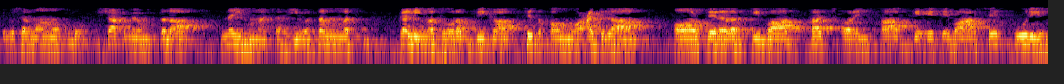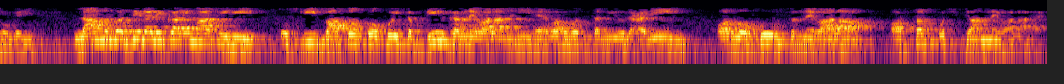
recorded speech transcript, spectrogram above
کہ مسلمانوں کو شک میں مبتلا نہیں ہونا چاہیے۔ وسمت کلیمت و ربی کا صدق و اجلا اور تیرا رب کی بات سچ اور انصاف کے اعتبار سے پوری ہو گئی۔ لام بدیل علی کالماتی ہی اس کی باتوں کو کوئی تبدیل کرنے والا نہیں ہے۔ وہ سمیع العلیم اور وہ خوب سننے والا اور سب کچھ جاننے والا ہے۔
